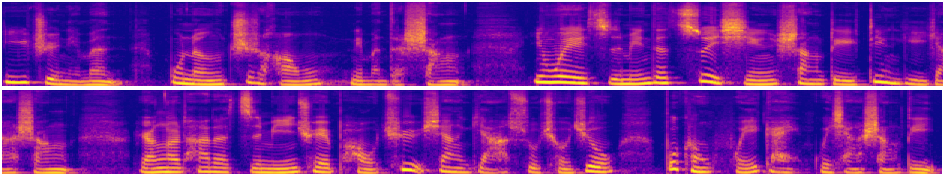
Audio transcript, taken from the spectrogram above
医治你们，不能治好你们的伤，因为子民的罪行，上帝定义压伤。然而他的子民却跑去向亚述求救，不肯悔改归向上帝，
